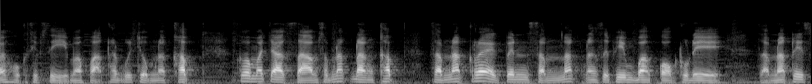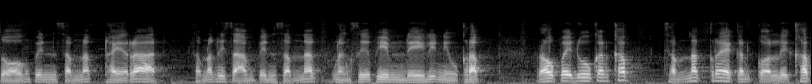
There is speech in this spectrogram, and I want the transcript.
2564 มาฝากท่านผู้ชมนะครับ ก็มาจาก 3 สำนักดังครับสำนักแรกเป็นสำนักหนังสือพิมพ์บางกอกทูเดย์ สำนักที่ 2 เป็นสำนักไทยราชสำนักที่ 3 เป็นสำนักหนังสือพิมพ์เดลินิวครับ เราไปดูกันครับสำนักแรกกันก่อนเลยครับ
